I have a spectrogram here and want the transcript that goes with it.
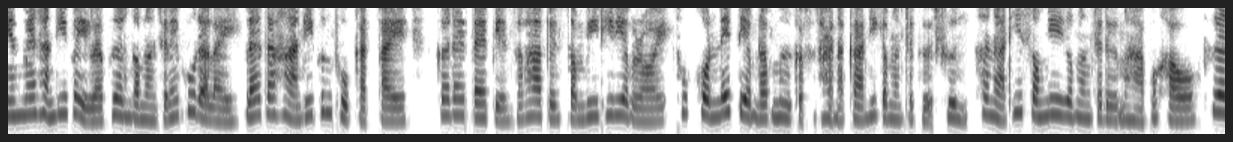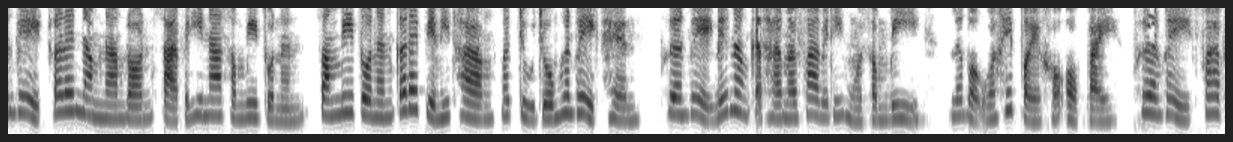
ยังไม่ทันที่พระเอกและเพื่อนกำลังจะได้พูดอะไร และทหารที่เพิ่งถูกกัดไป ก็ได้แปลเปลี่ยนสภาพเป็นซอมบี้ที่เรียบร้อย ทุกคนได้เตรียมรับมือกับสถานการณ์ที่กำลังจะเกิดขึ้น ขณะที่ซอมบี้กำลังจะเดินมาหาพวกเขา เพื่อนพระเอกก็ได้นำน้ำร้อนสาดไปที่หน้าซอมบี้ตัวนั้น ซอมบี้ตัวนั้นก็ได้เปลี่ยนทิศทางมาจู่โจมเพื่อนพระเอกแทน เพื่อนพระเอกได้นำกระทะมาฟาดไปที่หัวซอมบี้ และบอกว่าให้ปล่อยเขาออกไป เพื่อนพระเอกฟาดไป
